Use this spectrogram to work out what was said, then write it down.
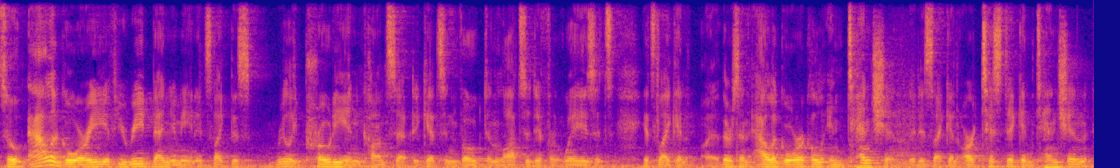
So, allegory, if you read Benjamin, it's like this really protean concept. It gets invoked in lots of different ways. It's, it's like an, uh, there's an allegorical intention that is like an artistic intention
